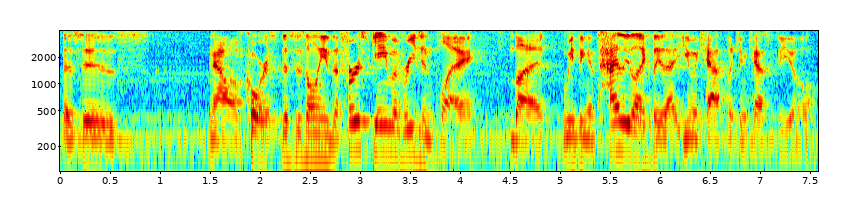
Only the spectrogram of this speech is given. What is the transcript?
this is now, of course, this is only the first game of region play, but we think it's highly likely that Yuma Catholic and Casteel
